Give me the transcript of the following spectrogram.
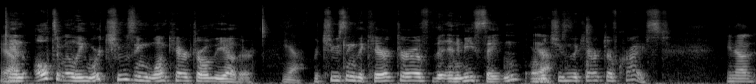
Yeah. And ultimately, we're choosing one character over the other. Yeah. We're choosing the character of the enemy, Satan, or Yeah. we're choosing the character of Christ. You know,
